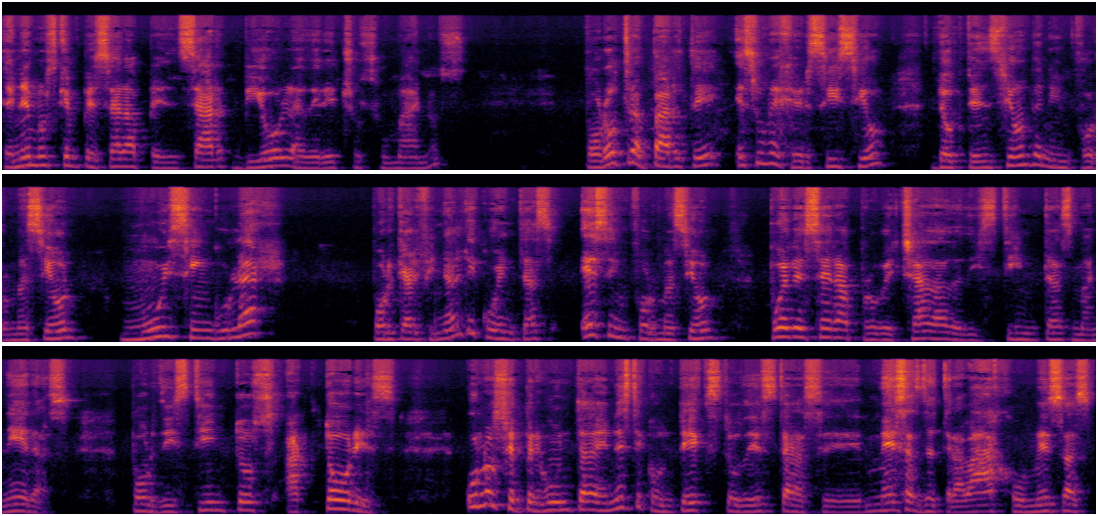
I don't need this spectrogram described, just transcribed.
tenemos que empezar a pensar viola derechos humanos, por otra parte, es un ejercicio de obtención de la información muy singular, porque al final de cuentas, esa información puede ser aprovechada de distintas maneras por distintos actores. Uno se pregunta en este contexto de estas eh, mesas de trabajo, mesas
